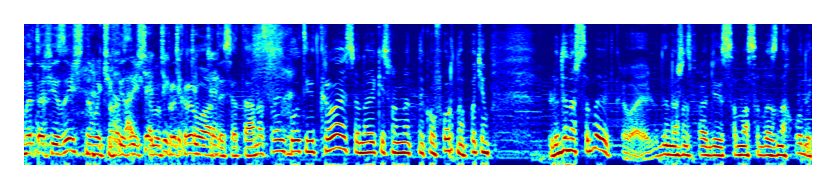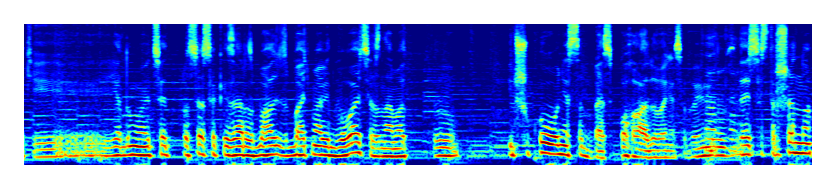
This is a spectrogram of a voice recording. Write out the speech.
метафізичними чи фізичними прикриватися. Та насправді, коли ти відкриваєшся, воно в якийсь момент некомфортно, а потім людина ж себе відкриває. Людина ж насправді сама себе знаходить. І я думаю, це процес, який зараз з багатьма відбувається з нами. Підшуковування себе, спогадування себе. Він здається страшенно,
